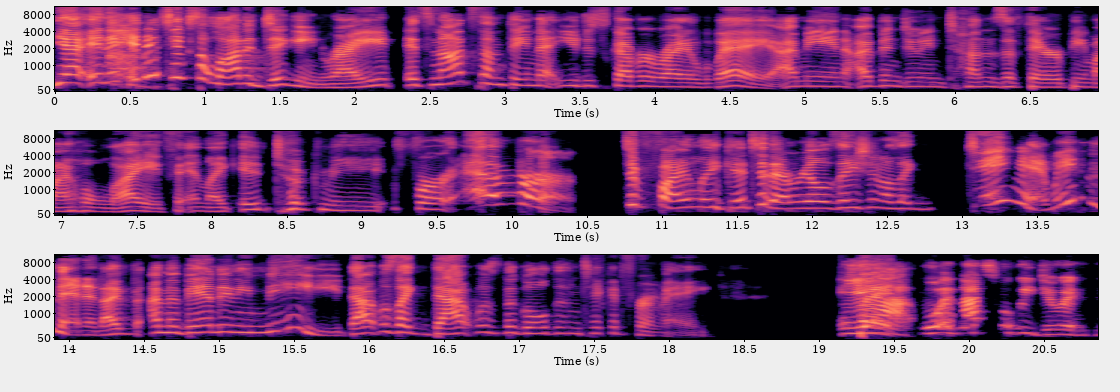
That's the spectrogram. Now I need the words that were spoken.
Yeah, and it and it takes a lot of digging, right? It's not something that you discover right away. I mean, I've been doing tons of therapy my whole life, and, like, it took me forever to finally get to that realization. I was like, "Dang it, wait a minute, I've I'm abandoning me." That was, like that was the golden ticket for me. But Yeah, well, and that's what we do in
